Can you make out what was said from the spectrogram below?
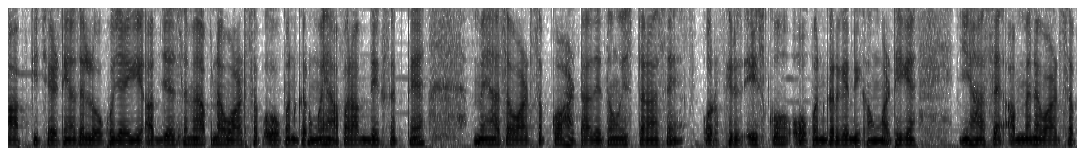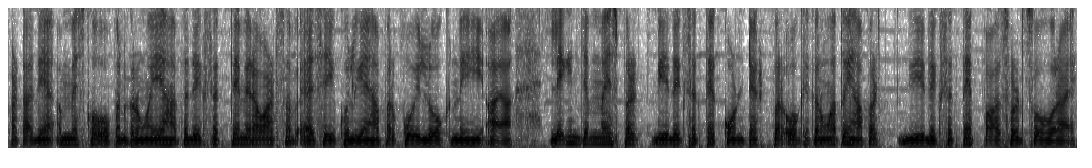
आपकी चैट यहाँ से लॉक हो जाएगी। अब जैसे मैं अपना व्हाट्सअप ओपन करूँगा, यहाँ पर आप देख सकते हैं, मैं यहाँ से व्हाट्सअप को हटा देता हूँ इस तरह से और फिर इसको ओपन करके दिखाऊँगा, ठीक है? यहाँ से अब मैंने व्हाट्सअप हटा दिया, अब मैं इसको ओपन करूँगा। यहाँ पर देख सकते हैं मेरा व्हाट्सअप ऐसे ही खुल गया, यहाँ पर कोई लॉक नहीं आया। लेकिन जब मैं इस पर ये देख सकते हैं कॉन्टैक्ट पर ओके करूँगा तो यहाँ पर ये देख सकते हैं पासवर्ड शो हो रहा है।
